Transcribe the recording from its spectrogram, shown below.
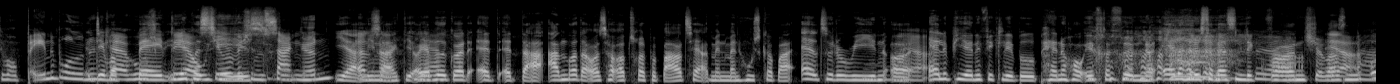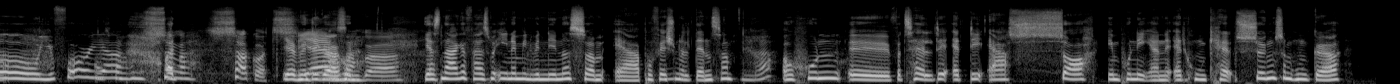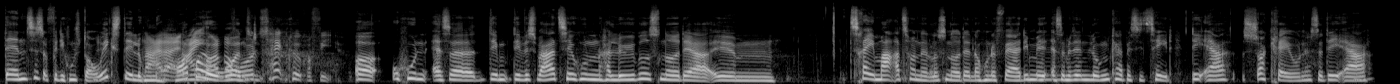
det var banebrydende, det var kan jeg huske. Bane, det er jo Eurovision-sangen. Ja, lige altså, nøjagtigt. Og ja. jeg ved godt, at, at der er andre, der også har optrådt på bagtær, men man husker bare altid Doreen, mm, og ja. alle pigerne fik klippet pandehår efterfølgende, og alle har lyst til at være sådan lidt grunge, og var ja. sådan, oh, euphoria. Og hun synger og, så godt. Jamen, det gør hun. Gør. Jeg snakkede faktisk med en af mine veninder, som er professionel danser, ja. og hun øh, fortalte, at det er så imponerende, at hun kan synge, som hun gør, danse, fordi hun står jo ikke stille, hun nej, nej, hopper rundt. rundt. Total koreografi. Og hun, altså, det, det vil svare til, at hun har løbet sådan noget der... Øhm, tre maraton eller sådan noget, når hun er færdig med, mm. altså med den lungekapacitet. Det er så krævende, så det er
